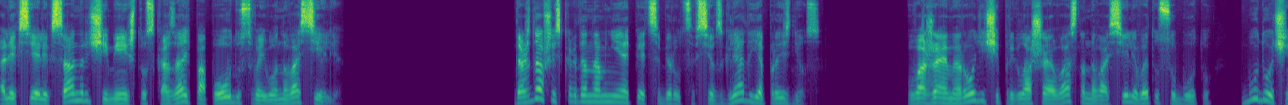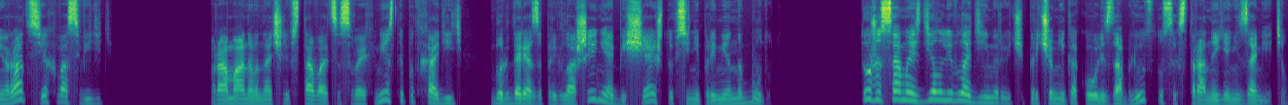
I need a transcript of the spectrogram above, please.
Алексей Александрович имеет что сказать по поводу своего новоселья. Дождавшись, когда на мне опять соберутся все взгляды, я произнес. Уважаемые родичи, приглашаю вас на новоселье в эту субботу. Буду очень рад всех вас видеть. Романовы начали вставать со своих мест и подходить, благодаря за приглашение, обещая, что все непременно будут. То же самое сделали Владимировичи, причем никакого лизоблюдства с их стороны я не заметил.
